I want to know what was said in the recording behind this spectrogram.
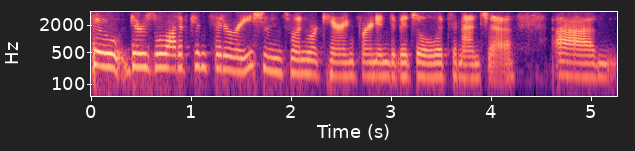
So there's a lot of considerations when we're caring for an individual with dementia. Um,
